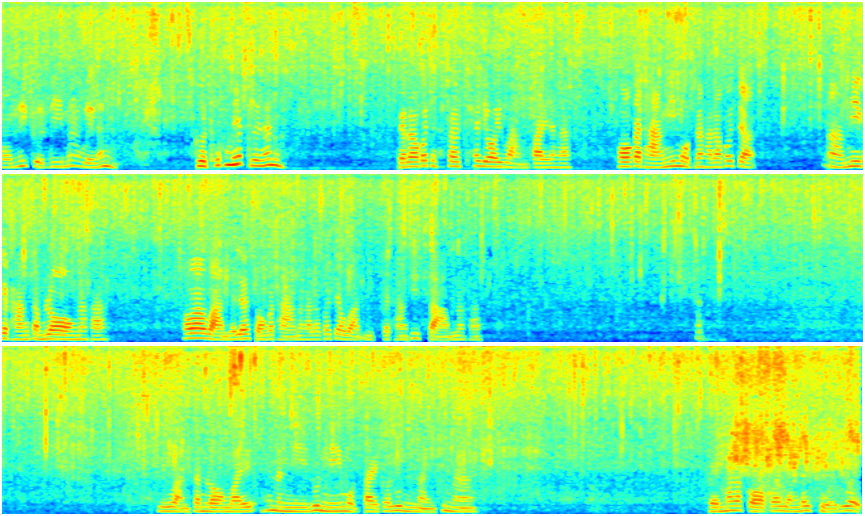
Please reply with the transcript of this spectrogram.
หอมนี่เกิดดีมากเลยนะนี่เกิดทุกเม็ดเลยนะนี่แต่เราก็จะทยอยหว่านไปนะคะ พอกระถางนี้หมดนะคะ เราก็จะมีกระถางสำรองนะคะ เพราะว่าหวานไว้แล้วสองกระถางนะคะ แล้วก็จะหวานอีกกระถางที่สามนะคะคือหวานจำลองไว้ให้มันมีรุ่นนี้หมดไปก็รุ่นใหม่ขึ้นมาแถมมะละกอก็ยังได้สวยด้วย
